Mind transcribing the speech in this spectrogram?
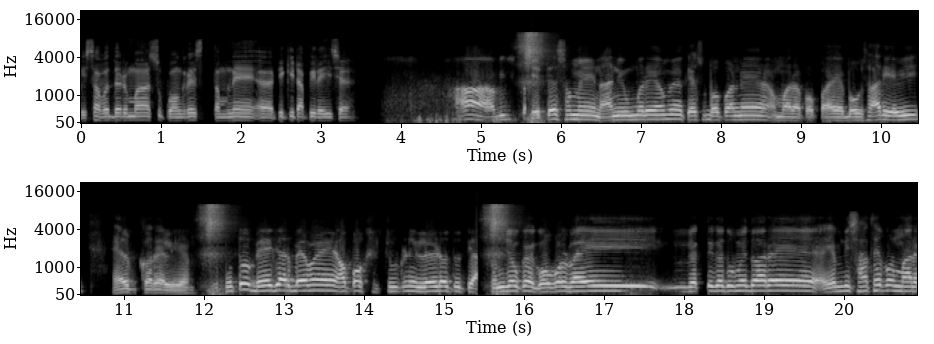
વિસાવદરમાં શું કોંગ્રેસ તમને ટિકિટ આપી રહી છે? હા એ તે સમયે નાની ઉંમરે અમે કેશુ બાપાને અમારા પપ્પાએ બહુ સારી એવી હેલ્પ કરેલી એમ. હું તો બે હજાર બે માં અપક્ષ ચૂંટણી લડ્યો હતો ત્યાં. સમજો કે ગોપાલભાઈ વ્યક્તિગત ઉમેદવારે એમની સાથે પણ મારે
